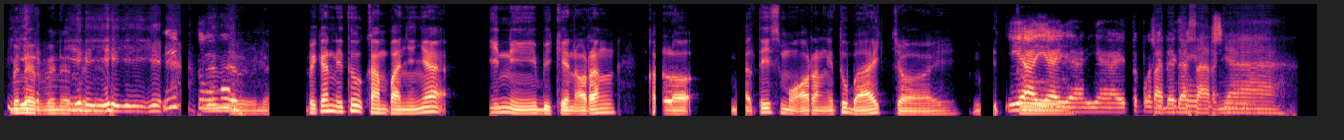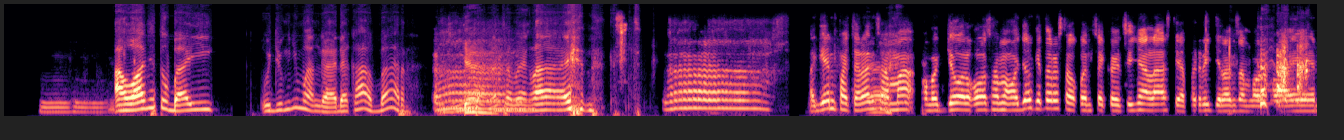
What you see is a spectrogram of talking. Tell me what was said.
Bener, bener, Iya, bener. iya, iya, iya. Itu. Bener, bener. Tapi kan itu kampanyenya ini bikin orang kalau berarti semua orang itu baik coy. Gitu. Iya iya iya iya itu Pada positifnya itu dasarnya. Hmm. Awalnya tuh baik. Ujungnya mah nggak ada kabar. Ujungnya Ya. jalan sama yang lain. Lagian pacaran Ya. sama ojol. Kalau sama ojol kita harus tahu konsekuensinya lah setiap hari jalan sama orang lain.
